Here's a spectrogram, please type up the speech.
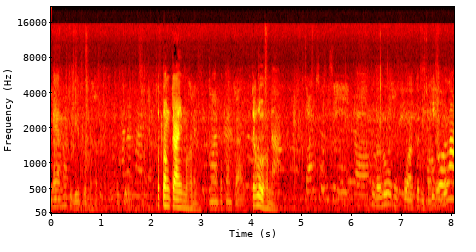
แมนไม่ใช่เบ็ดผมนะครับกระจุกก็ต้องไกลมาครับเนี่ยงานประตังกายจักโลครับเนี่ยสองศูนย์สี่ต่อตัวละโลกกว่าตัวที่สองพี่โลโอลา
